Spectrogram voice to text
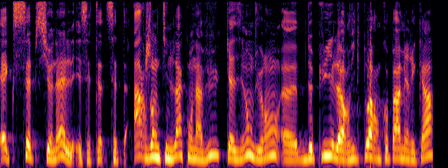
exceptionnel. Et c'était cette Argentine-là qu'on a vu quasiment durant, euh, depuis leur victoire en Copa América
